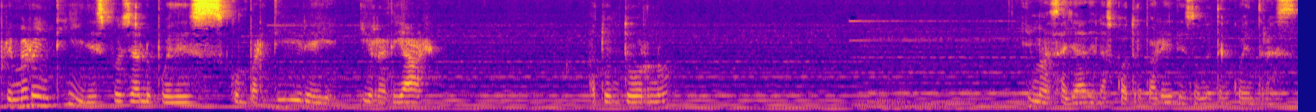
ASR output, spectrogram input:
Primero en ti y después ya lo puedes compartir e irradiar a tu entorno. y más allá de las cuatro paredes donde te encuentras.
